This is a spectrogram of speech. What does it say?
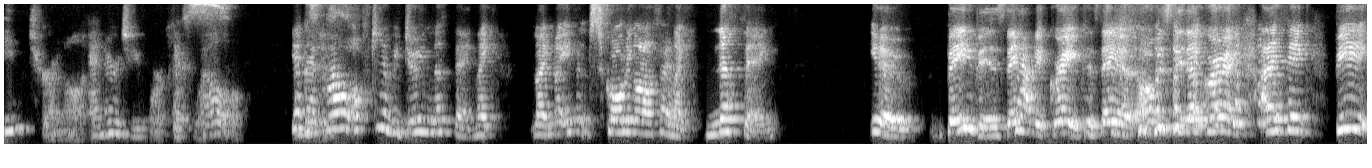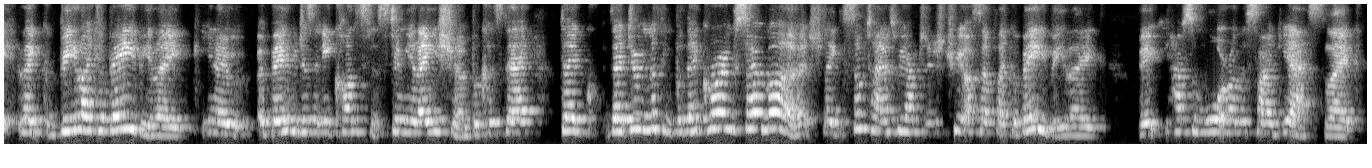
internal energy work Yes. as well. Yeah, And because that how is- often are we doing nothing? Like, like not even scrolling on our phone, like nothing. You know, babies, they have it great because they are obviously they're growing. And I think be like be like a baby. Like, you know, a baby doesn't need constant stimulation because they're they're they're doing nothing, but they're growing so much. Like sometimes we have to just treat ourselves like a baby. Like have some water on the side, yes, like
